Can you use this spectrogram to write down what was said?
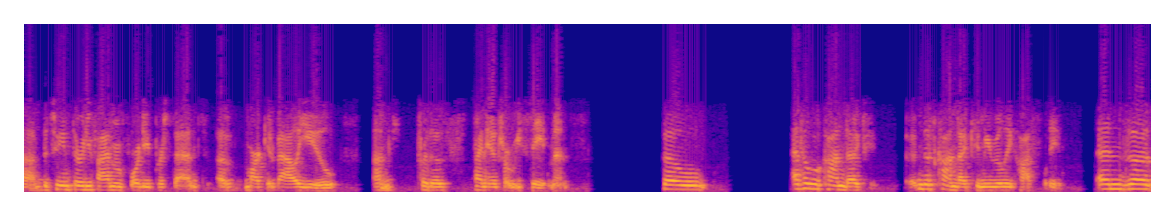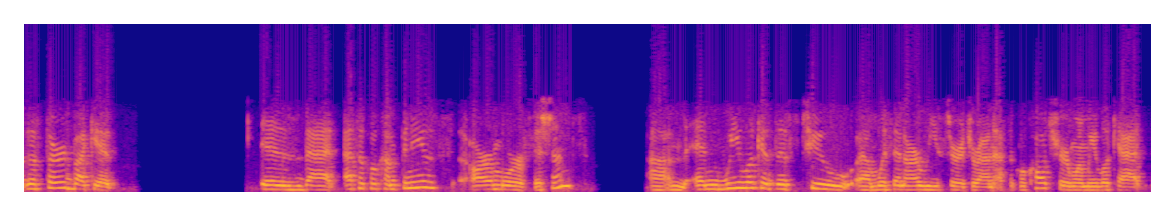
uh, between 35 and 40 percent of market value um, for those financial restatements. So ethical conduct, misconduct can be really costly. And the, the third bucket is that ethical companies are more efficient. Um, and we look at this too um, within our research around ethical culture when we look at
